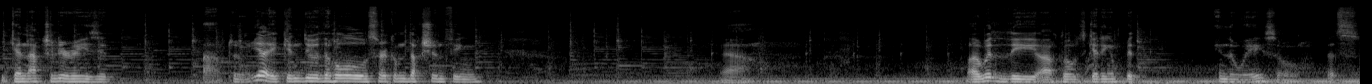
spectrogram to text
you can actually raise it up to yeah. You can do the whole circumduction thing yeah. Uh, with the uh, clothes getting a bit in the way, so that's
